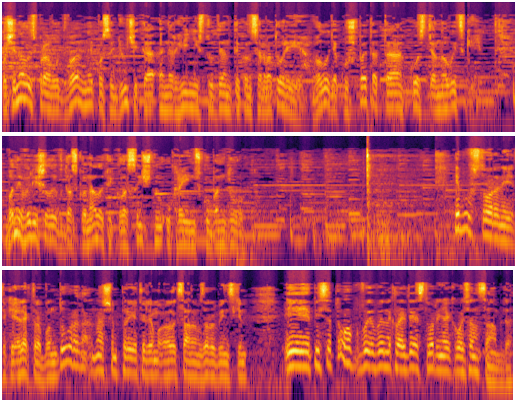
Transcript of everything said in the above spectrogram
Починали справу два непосидючі та енергійні студенти консерваторії Володя Кушпета та Костя Новицький. Вони вирішили вдосконалити класичну українську бандуру. І був створений такий електробандура нашим приятелем Олександром Зарубінським. І після того виникла ідея створення якогось ансамбля.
